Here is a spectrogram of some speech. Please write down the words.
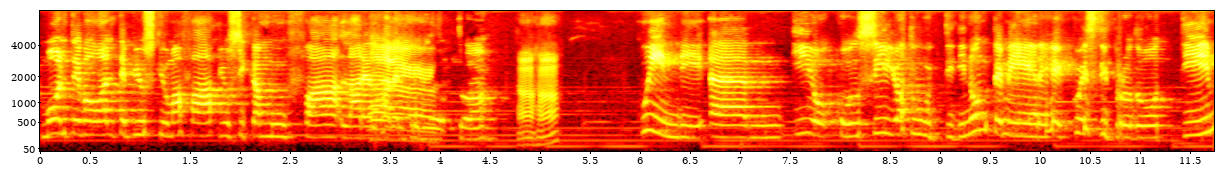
molte volte più schiuma fa più si camuffa la realtà del eh. prodotto uh-huh. Quindi ehm, io consiglio a tutti di non temere questi prodotti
